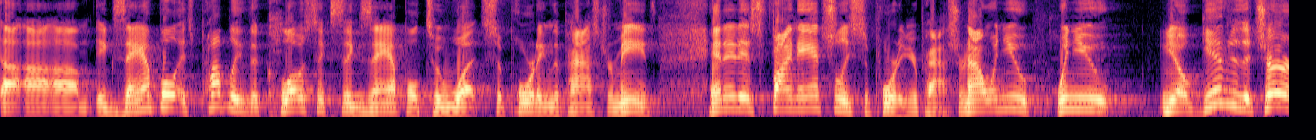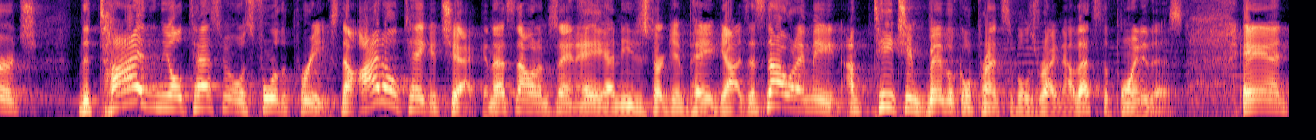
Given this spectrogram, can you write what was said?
uh, uh, um, example, it's probably the closest example to what supporting the pastor means, and it is financially supporting your pastor. Now, when you when you you know give to the church, the tithe in the Old Testament was for the priest. Now, I don't take a check, and that's not what I'm saying. Hey, I need to start getting paid, guys. That's not what I mean. I'm teaching biblical principles right now. That's the point of this. And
